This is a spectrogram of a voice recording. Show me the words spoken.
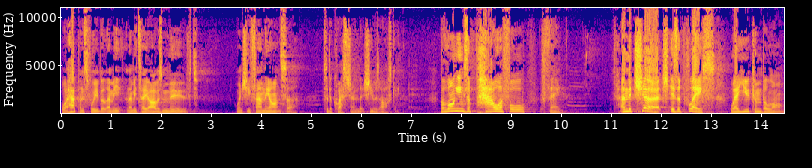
what happens for you, but let me, let me tell you, I was moved when she found the answer to the question that she was asking. Belonging's a powerful thing. And the church is a place where you can belong.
